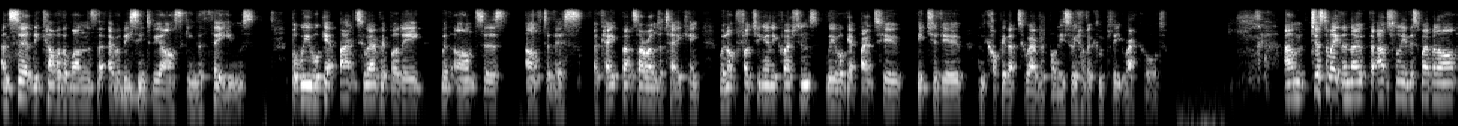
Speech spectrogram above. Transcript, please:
and certainly cover the ones that everybody seems to be asking, the themes. But we will get back to everybody with answers after this. Okay, that's our undertaking. We're not fudging any questions. We will get back to each of you and copy that to everybody so we have a complete record. Um, just to make the note that actually this webinar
